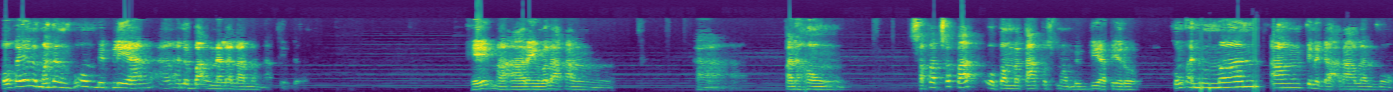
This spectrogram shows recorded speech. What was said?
o kaya naman ang buong Biblia, ang ano ba ang nalalaman natin doon. Okay, maaring wala kang uh, panahong sapat-sapat upang matapos mo ang Biblia, pero kung ano man ang pinag-aaralan mo,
